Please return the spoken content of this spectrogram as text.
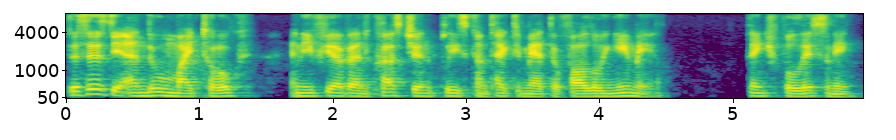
This is the end of my talk. And if you have any question, please contact me at the following email. Thank you for listening.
